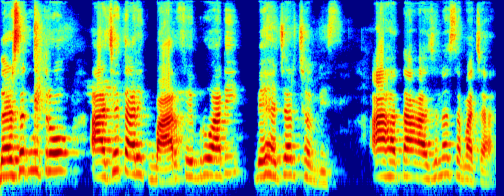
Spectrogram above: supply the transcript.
દર્શક મિત્રો, આજે તારીખ બાર ફેબ્રુઆરી બે હજાર છવ્વીસ. આ હતા આજના સમાચાર.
